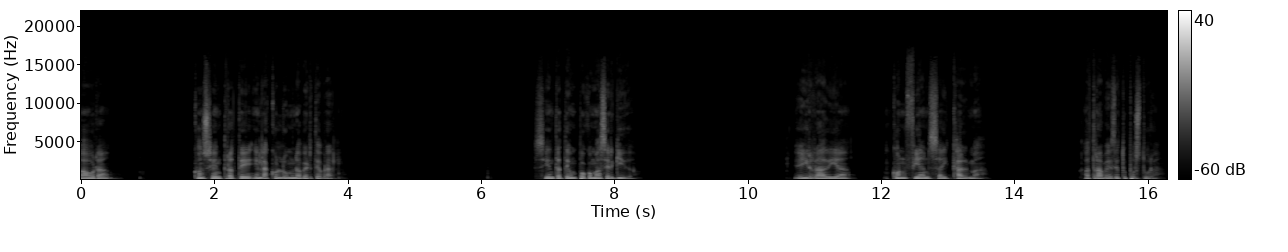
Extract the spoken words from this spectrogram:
Ahora concéntrate en la columna vertebral. Siéntate un poco más erguido e irradia confianza y calma a través de tu postura.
